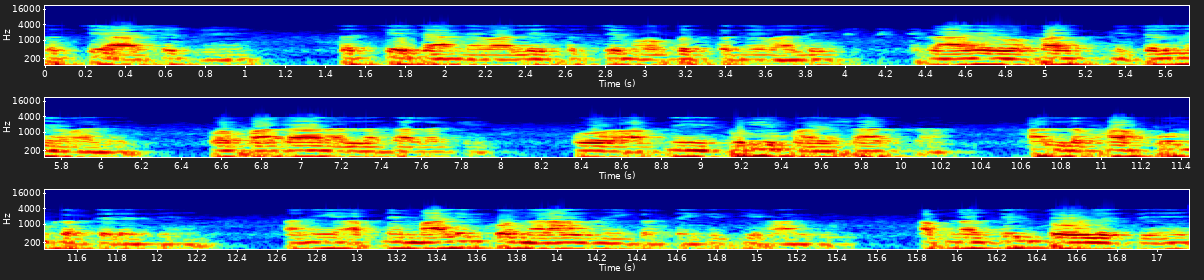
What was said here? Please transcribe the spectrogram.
سچے عاشق جو ہیں، سچے جاننے والے، سچے محبت کرنے والے راہ وفا میں چلنے والے، وفادار اللہ تعالیٰ کے، وہ اپنی بری خواہشات کا ہر لمحہ خون کرتے رہتے ہیں۔ یعنی اپنے مالک کو ناراض نہیں کرتے کسی حال میں۔ اپنا دل توڑ لیتے ہیں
